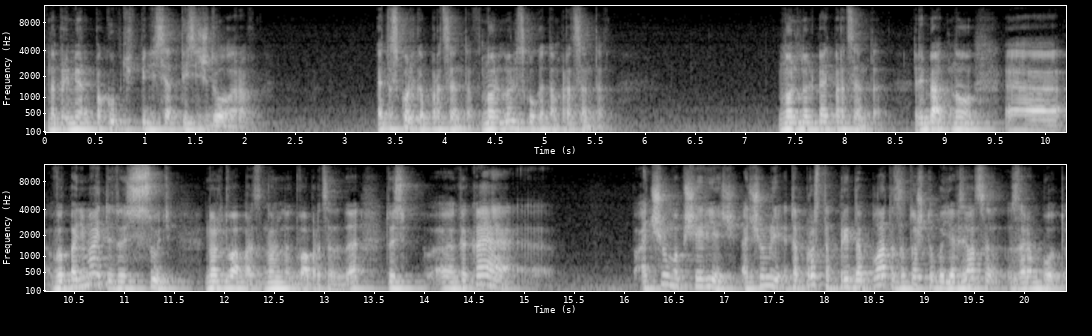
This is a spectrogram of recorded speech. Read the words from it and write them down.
например, покупки в 50 тысяч долларов. Это сколько процентов? 0,0 сколько там процентов? 0,05 процента. Ребят, ну, э, вы понимаете, то есть суть 0,02 процента, да? То есть э, какая, о чем вообще речь? О чем? Это просто предоплата за то, чтобы я взялся за работу.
